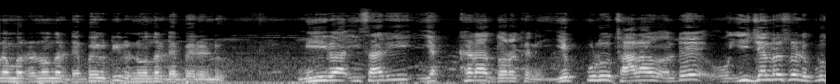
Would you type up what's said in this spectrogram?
నెంబర్ రెండు వందల డెబ్బై ఒకటి రెండు వందల డెబ్బై రెండు. మీరా ఈసారి ఎక్కడా దొరకని ఎప్పుడు చాలా అంటే ఈ జనరేషన్ వాళ్ళు ఎప్పుడు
